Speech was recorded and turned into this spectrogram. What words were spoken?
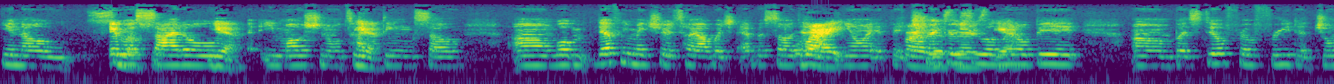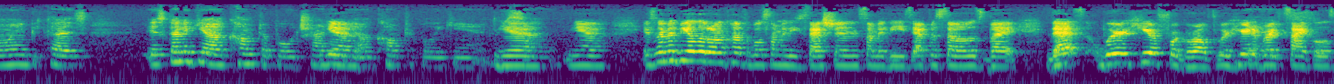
you know. Suicidal, Yeah. emotional type Yeah. things. So, um, we'll definitely make sure to tell y'all which episode that Right. you on if it For triggers you a yeah. little bit. Um, but still feel free to join because it's gonna get uncomfortable trying to be uncomfortable again. Yeah, So, yeah. It's going to be a little uncomfortable some of these sessions, some of these episodes, but that's we're here for growth. We're here to break cycles.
